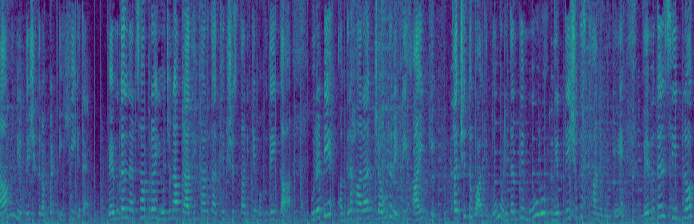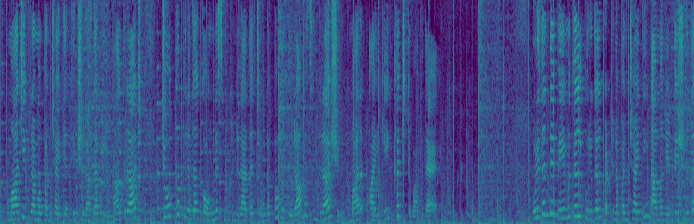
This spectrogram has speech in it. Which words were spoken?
ನಾಮ ನಿರ್ದೇಶಕರ ಪಟ್ಟಿ ಹೀಗಿದೆ. ವೇಮಗಲ್ ನರಸಾಪುರ ಯೋಜನಾ ಪ್ರಾಧಿಕಾರದ ಅಧ್ಯಕ್ಷ ಸ್ಥಾನಕ್ಕೆ ಬಹುತೇಕ ಉರಟಿ ಅಗ್ರಹಾರ ಚೌಡರೆಡ್ಡಿ ಆಯ್ಕೆ ಖಚಿತವಾಗಿದ್ದು, ಉಳಿದಂತೆ ಮೂರು ನಿರ್ದೇಶಕ ಸ್ಥಾನಗಳಿಗೆ ವೇಮಗಲ್ ಸಿ ಬ್ಲಾಕ್ ಮಾಜಿ ಗ್ರಾಮ ಪಂಚಾಯಿತಿ ಅಧ್ಯಕ್ಷರಾದ ಬಿ ನಾಗರಾಜ್, ಚೌಕಪುರದ ಕಾಂಗ್ರೆಸ್ ಮುಖಂಡರಾದ ಚೌಡಪ್ಪ ಮತ್ತು ರಾಮಚಂದ್ರ ಶಿವಕುಮಾರ್ ಆಯ್ಕೆ ಖಚಿತವಾಗಿದೆ. ಉಳಿದಂತೆ ವೇಮಗಲ್, ಕುರುಗಲ್, ಪಟ್ಟಣ ಪಂಚಾಯಿತಿ ನಾಮನಿರ್ದೇಶನದ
